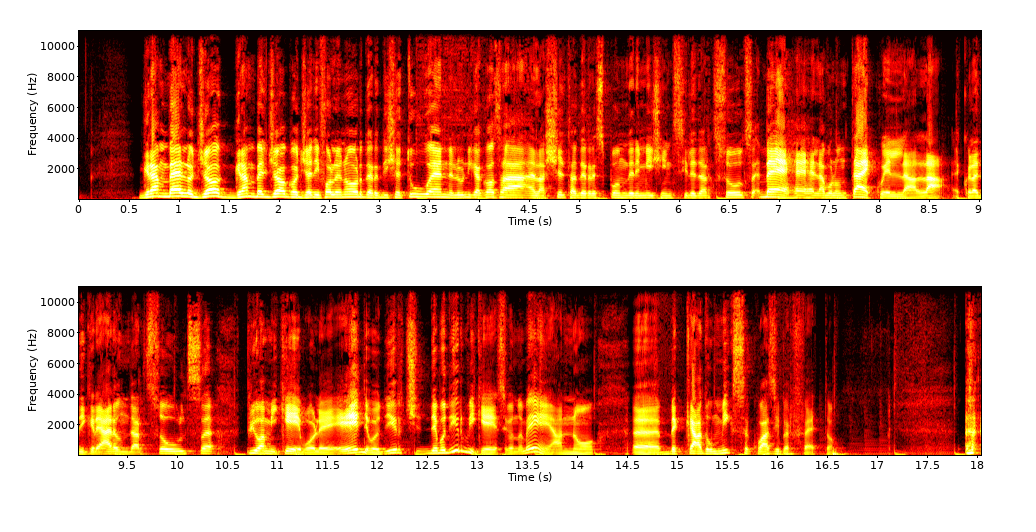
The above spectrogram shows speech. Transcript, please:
Gran, gio- gran bel gioco già di Fallen Order, dice Tuen. L'unica cosa è la scelta del rispondere nemici in stile Dark Souls. Beh, eh, la volontà è quella là, è quella di creare un Dark Souls più amichevole. E devo, dirci, devo dirvi che secondo me hanno eh, beccato un mix quasi perfetto.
